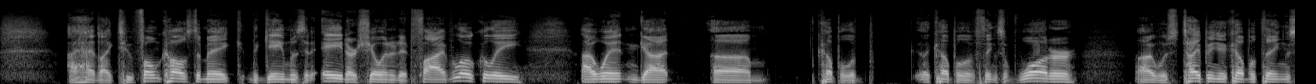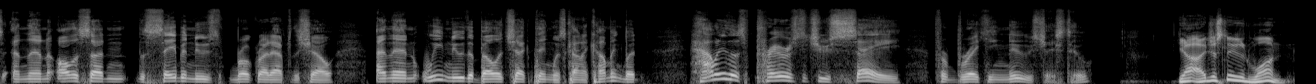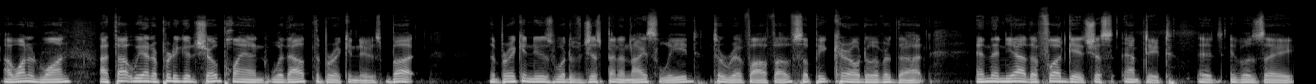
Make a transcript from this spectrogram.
I had like two phone calls to make. The game was at 8. Our show ended at 5 locally. I went and got um, couple of a couple of things of water. I was typing a couple things, and then all of a sudden, the Saban news broke right after the show, and then we knew the Belichick thing was kind of coming. But how many of those prayers did you say for breaking news, Jay Stu? Yeah, I just needed one. I wanted one. I thought we had a pretty good show planned without the breaking news, but the breaking news would have just been a nice lead to riff off of. So Pete Carroll delivered that and then yeah, the floodgates just emptied. It it was a,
